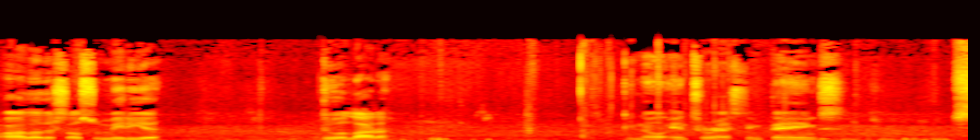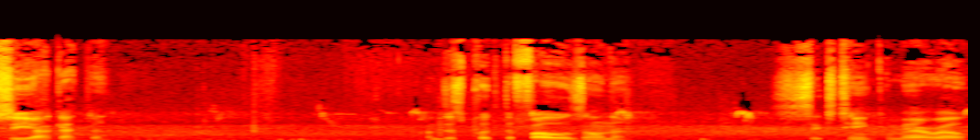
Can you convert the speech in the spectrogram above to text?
all other social media. Do a lot of you know, interesting things. See, I got the. I just put the foes on the 16 Camaro.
